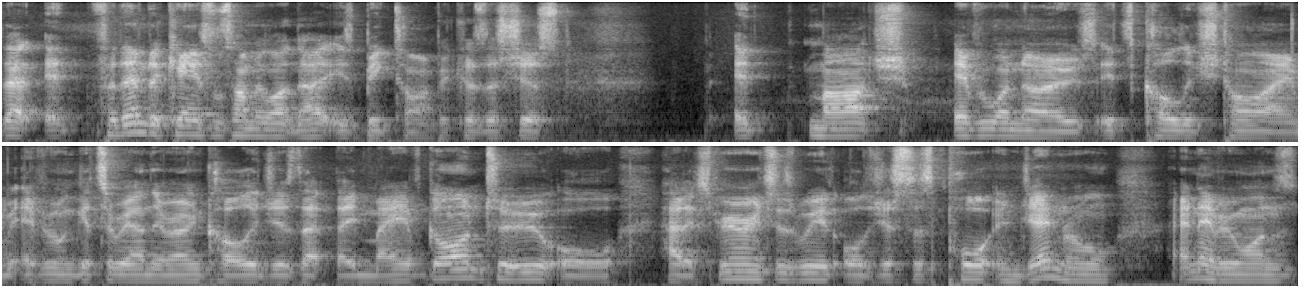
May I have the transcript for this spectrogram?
that it, for them to cancel something like that is big time because it's just it March. Everyone knows it's college time. Everyone gets around their own colleges that they may have gone to or had experiences with, or just the sport in general, and everyone's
